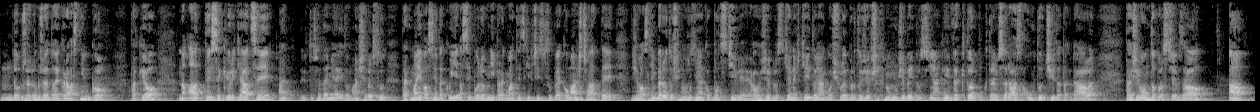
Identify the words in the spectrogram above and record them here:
hm, dobře, dobře, to je krásný úkol. Tak jo, no a ty sekuritáci, a to jsme tady měli i Tomáše Rosu, tak mají vlastně takový asi podobný pragmatický přístup, jako máš třeba ty, že vlastně berou to všechno hrozně jako poctivě, jo? že prostě nechtějí to nějak ošulit, protože všechno může být prostě nějaký vektor, po kterém se dá zautočit a tak dále. Takže on to prostě vzal a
